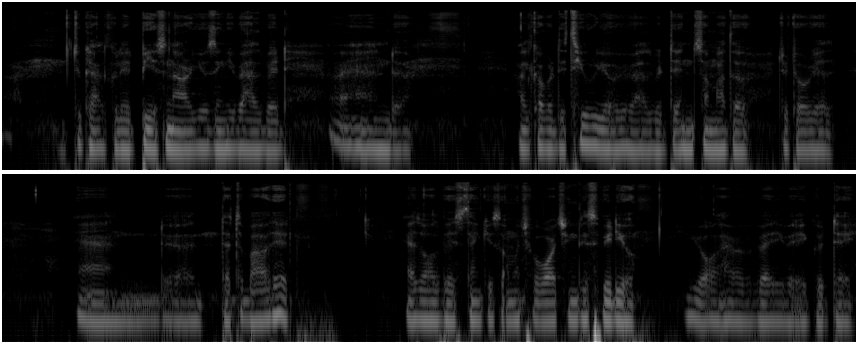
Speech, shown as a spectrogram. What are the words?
um, to calculate PSNR using evalvid and uh, I'll cover the theory of evalvid in some other tutorial. And uh, that's about it. As always thank you so much for watching this video. You all have a very very good day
